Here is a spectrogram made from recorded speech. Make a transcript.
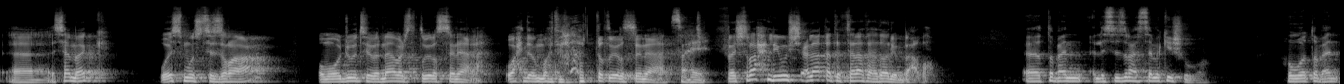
آه، سمك واسمه استزراع وموجود في برنامج تطوير الصناعة واحدة من مبادرات تطوير الصناعة. صحيح. فاشرح لي وش علاقة الثلاثة هذول ببعضهم. طبعا الاستزراع السمكي شو هو؟ هو طبعا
